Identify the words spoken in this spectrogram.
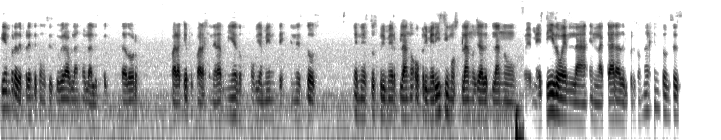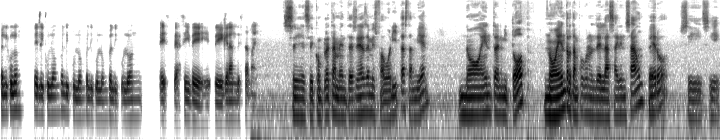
siempre de frente como si estuviera hablándole al espectador. ¿Para qué? Pues para generar miedo, obviamente, en estos en estos primer plano o primerísimos planos ya de plano eh, metido en la en la cara del personaje. Entonces peliculón peliculón peliculón peliculón peliculón este así de, de grandes tamaños. Sí sí completamente. Es de mis favoritas también. No entra en mi top no entra tampoco en el de la Siren Sound pero sí sí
